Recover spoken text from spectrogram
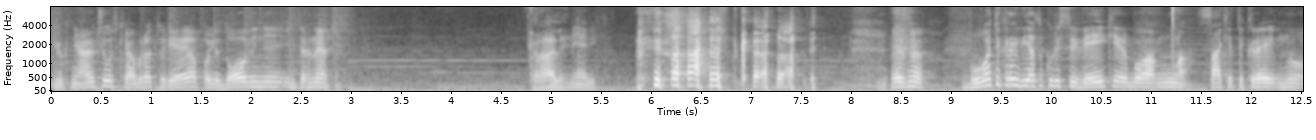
Juknevičiaus Kebra turėjo palidovinį internetą. Karaliai. Nevykė. Karaliai. Esmė, buvo tikrai vietų, kuris įveikė ir buvo, mua, sakė tikrai, nu,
